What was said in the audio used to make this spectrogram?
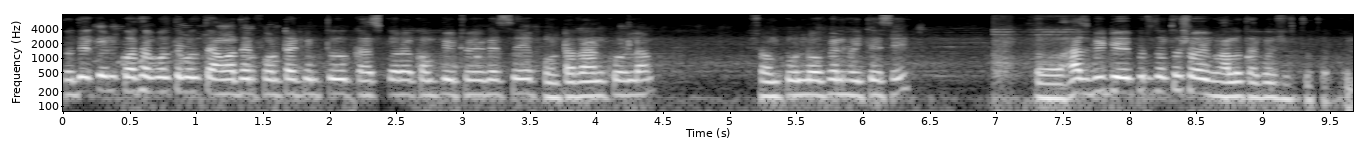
তো দেখুন, কথা বলতে বলতে আমাদের ফোনটা কিন্তু কাজ করা কমপ্লিট হয়ে গেছে। ফোনটা রান করলাম। সম্পূর্ণ ওপেন হইতেছে। তো আজ ভিডিও এই পর্যন্ত। সবাই ভালো থাকবেন, সুস্থ থাকবেন।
